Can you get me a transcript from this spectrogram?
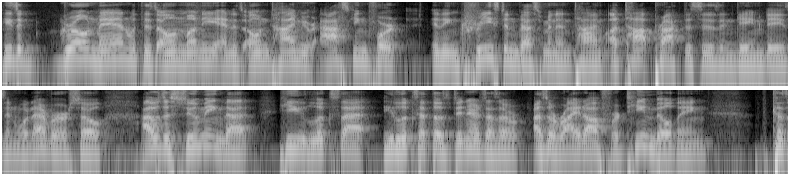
he's a grown man with his own money and his own time you're asking for an increased investment in time atop practices and game days and whatever so i was assuming that he looks at he looks at those dinners as a as a write-off for team building because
